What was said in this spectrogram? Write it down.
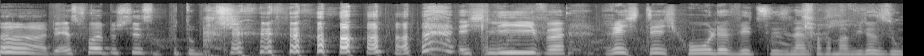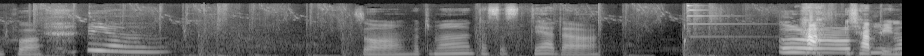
Ah, der ist voll beschissen. Ich liebe richtig hohle Witze. Die sind einfach immer wieder super. ja. So, warte mal. Das ist der da. Oh, Ha, ich hab ihn.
